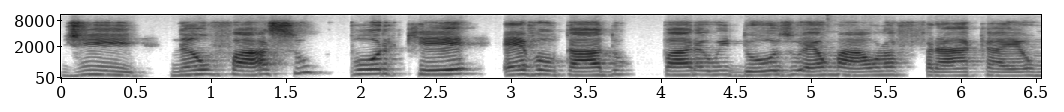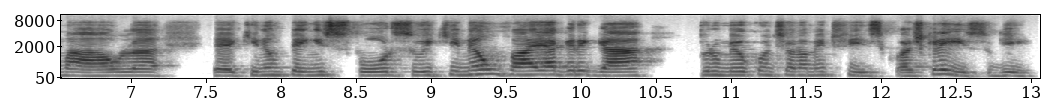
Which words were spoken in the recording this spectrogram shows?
de não faço porque é voltado para o idoso, é uma aula fraca, é uma aula é, que não tem esforço e que não vai agregar para o meu condicionamento físico. Acho que é isso, Gui.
